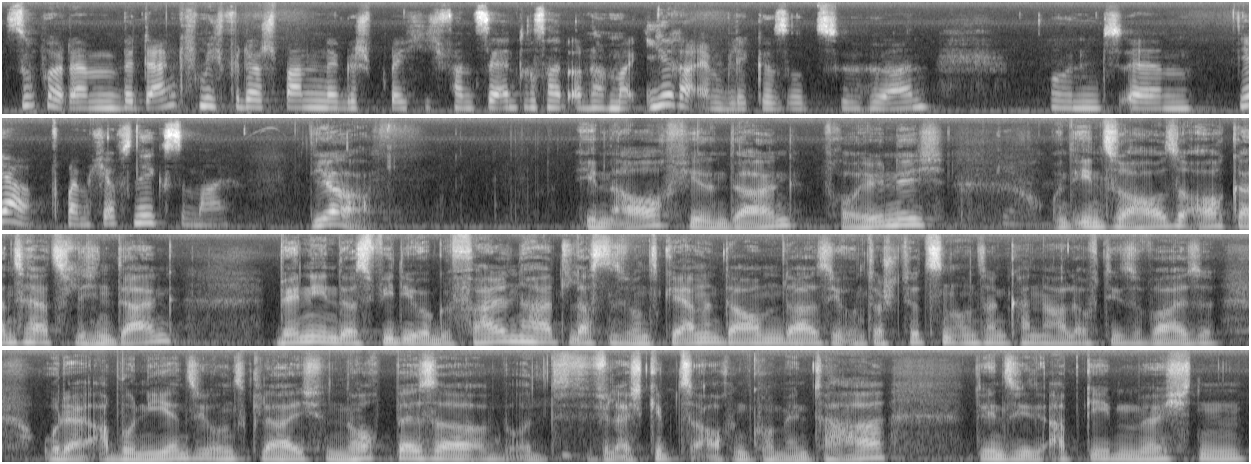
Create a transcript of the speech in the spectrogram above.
Super, dann bedanke ich mich für das spannende Gespräch. Ich fand es sehr interessant, auch nochmal Ihre Einblicke so zu hören. Und ähm, ja, freue mich aufs nächste Mal. ja, Ihnen auch, vielen Dank, Frau Hönig. Und Ihnen zu Hause auch ganz herzlichen Dank. Wenn Ihnen das Video gefallen hat, lassen Sie uns gerne einen Daumen da. Sie unterstützen unseren Kanal auf diese Weise. Oder abonnieren Sie uns gleich. Noch besser. Und vielleicht gibt es auch einen Kommentar, den Sie abgeben möchten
